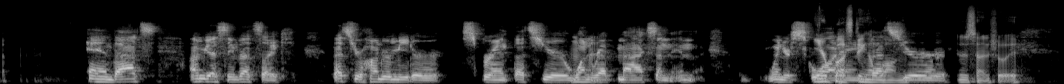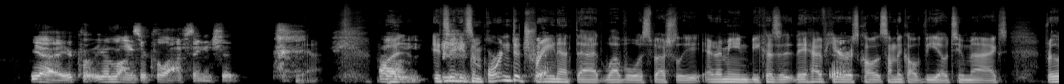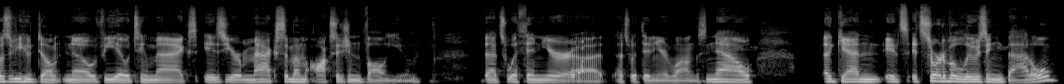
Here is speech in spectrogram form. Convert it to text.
And that's I'm guessing that's like that's your 100 meter sprint, that's your one Mhm. rep max and, and when you're squatting, you're busting that's along. your essentially. yeah, your your lungs are collapsing and shit. Yeah. But Um, it's it's important to train at that level, especially, and I mean because they have here Yeah. is called something called VO2 max. For those of you who don't know, VO2 max is your maximum oxygen volume that's within your Yeah. uh, that's within your lungs. Now, again, it's it's sort of a losing battle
